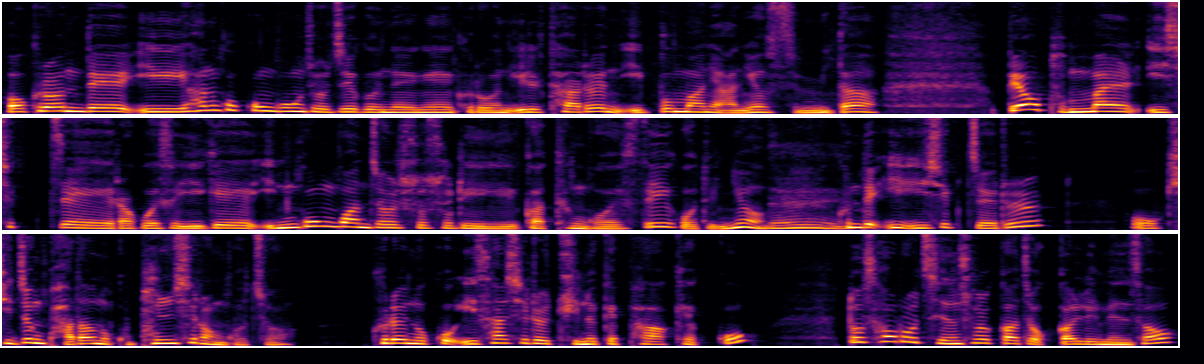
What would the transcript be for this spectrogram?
어, 그런데 이 한국공공조직은행의 그런 일탈은 이 뿐만이 아니었습니다. 뼈 분말 이식제라고 해서 이게 인공관절 수술이 같은 거에 쓰이거든요. 네. 근데 이 이식제를 어, 기증 받아놓고 분실한 거죠. 그래놓고 이 사실을 뒤늦게 파악했고 또 서로 진술까지 엇갈리면서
